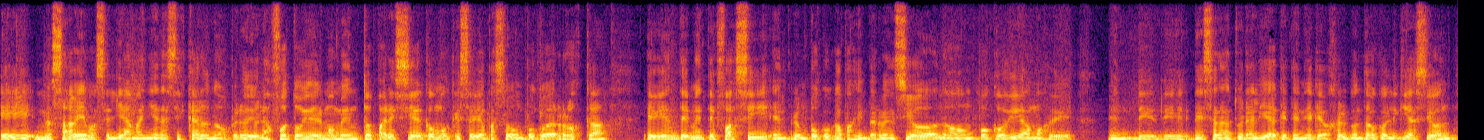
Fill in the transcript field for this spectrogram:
eh, no sabemos el día de mañana si es caro o no, pero digo, la foto hoy del momento parecía como que se había pasado un poco de rosca, evidentemente fue así, entre un poco capaz de intervención o un poco, digamos, de, de, de- de esa naturalidad que tenía que bajar el contado con liquidación.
